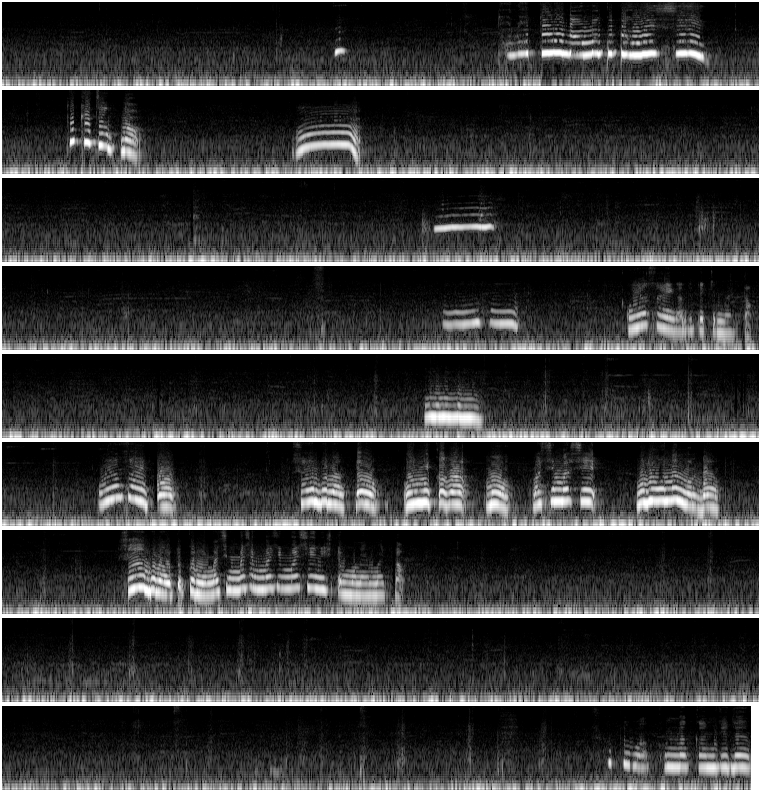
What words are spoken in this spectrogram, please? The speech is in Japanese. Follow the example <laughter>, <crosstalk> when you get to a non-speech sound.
とろとろで甘くて美味しい溶けちゃったうん。うん。お野菜が出てきましたうん。お野菜と背脂とニンニクがもうマシマシ無料なので背脂を特にマシマシマシマシにしてもらいましたスープはこんな感じで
